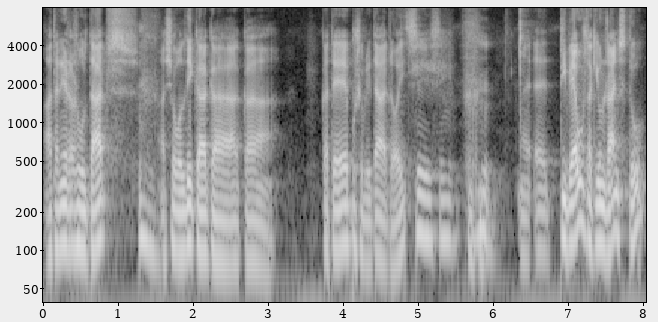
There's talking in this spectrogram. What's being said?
a tenir resultats, això vol dir que, que, que, que té possibilitats, oi? Sí, sí. Eh, eh, T'hi veus d'aquí uns anys, tu?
